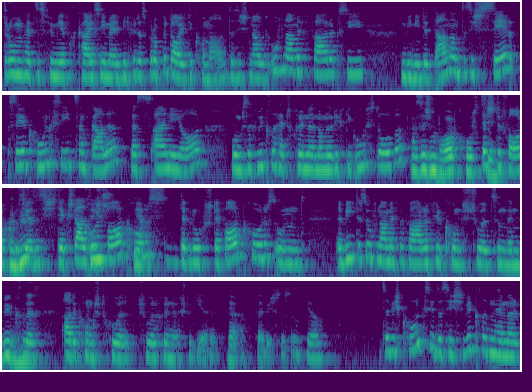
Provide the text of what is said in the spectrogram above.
darum hat es für mich einfach keinen Sinn mehr, mich für das Propedeutikum an. Und das war dann auch das Aufnahmeverfahren. Gewesen. Dann bin ich dort an und das war sehr, sehr cool gewesen, in St. Gallen, das eine Jahr, wo man sich wirklich hat können, nochmal richtig austoben Das ist ein Vorkurs. Das ist der Vorkurs, Mhm. ja. Das ist der gestalterische Kunst- Vorkurs. Dann brauchst du den Vorkurs und ein weiteres Aufnahmeverfahren für die Kunstschule, um dann wirklich an der Kunstschule Schule können studieren Ja. Das ist so, ja. Das war cool, gewesen. das ist wirklich, dann haben wir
